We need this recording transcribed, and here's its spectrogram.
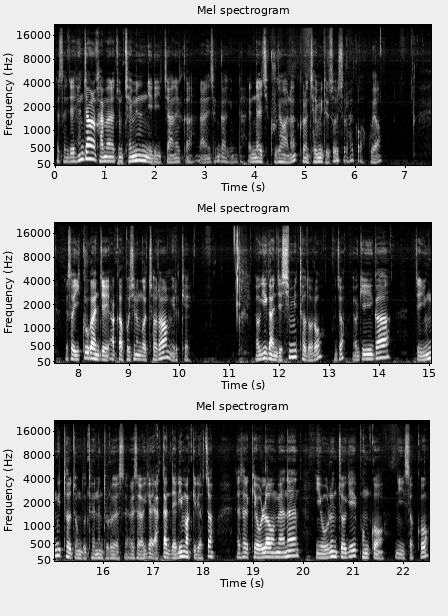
그래서 이제 현장을 가면 좀 재밌는 일이 있지 않을까라는 생각입니다. 옛날 집 구경하는 그런 재미도 쏠쏠할 것 같고요. 그래서 입구가 이제 아까 보시는 것처럼 이렇게 여기가 이제 10m 도로, 그죠? 여기가 이제 6m 정도 되는 도로였어요. 그래서 여기가 약간 내리막길이었죠. 그래서 이렇게 올라오면은 이 오른쪽이 본권이 있었고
